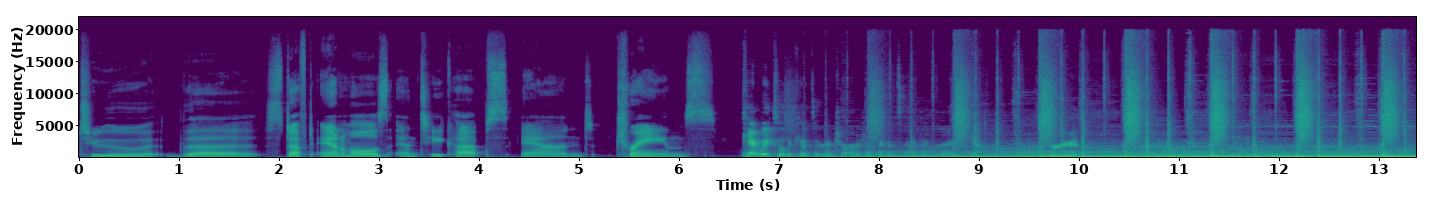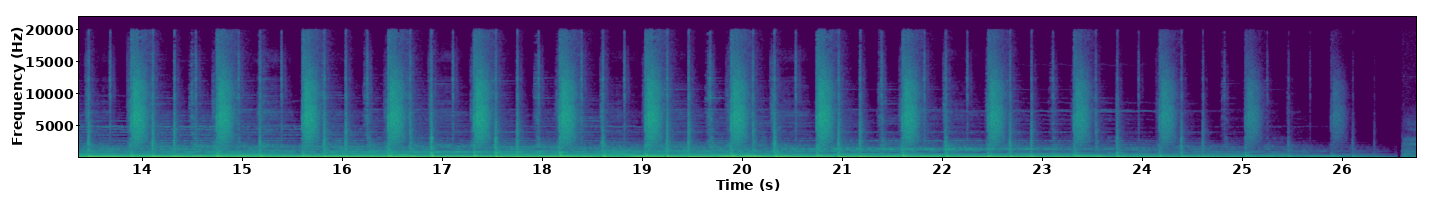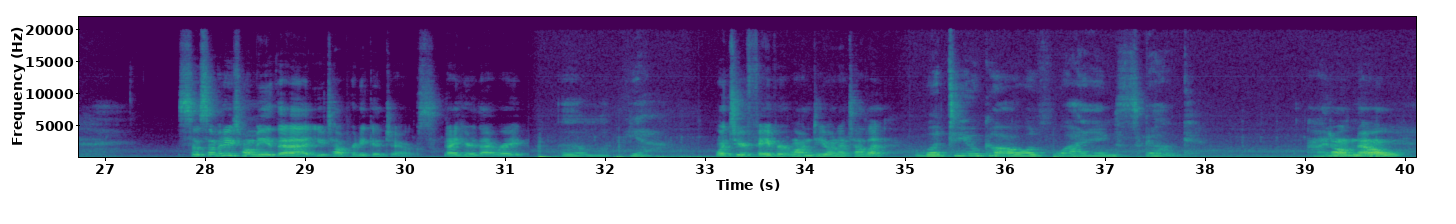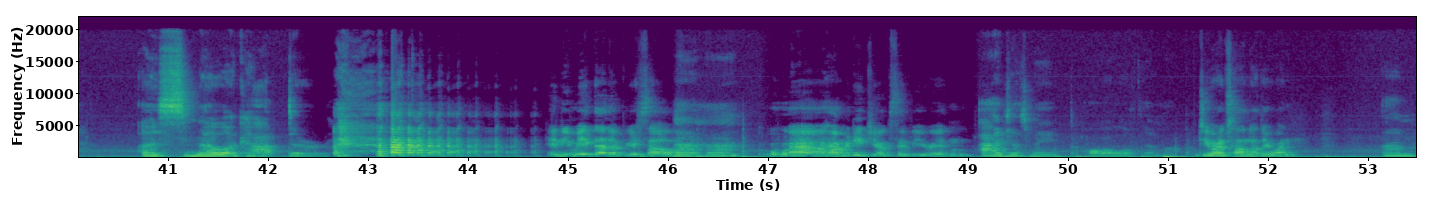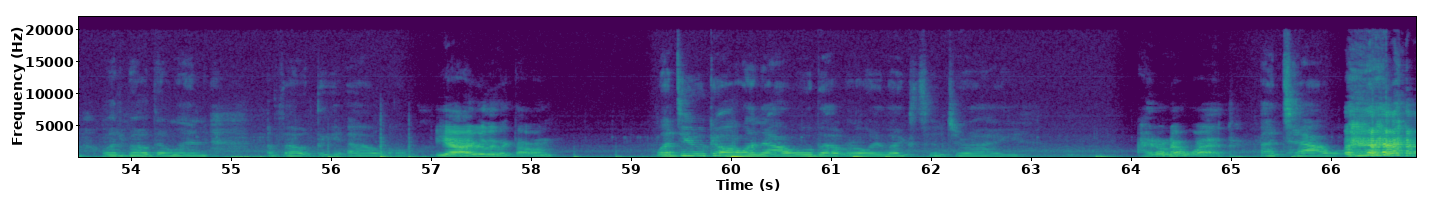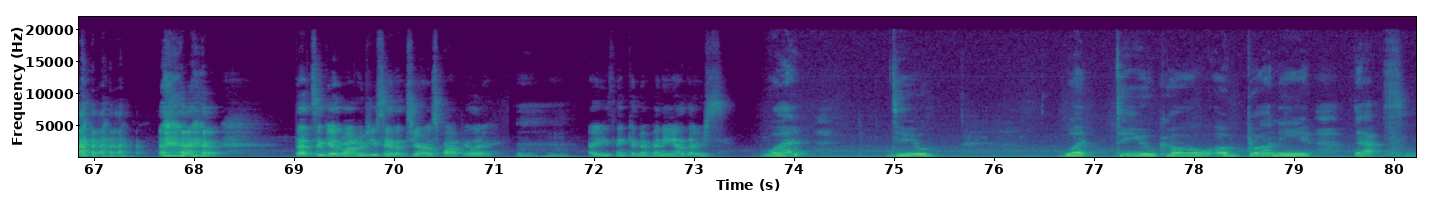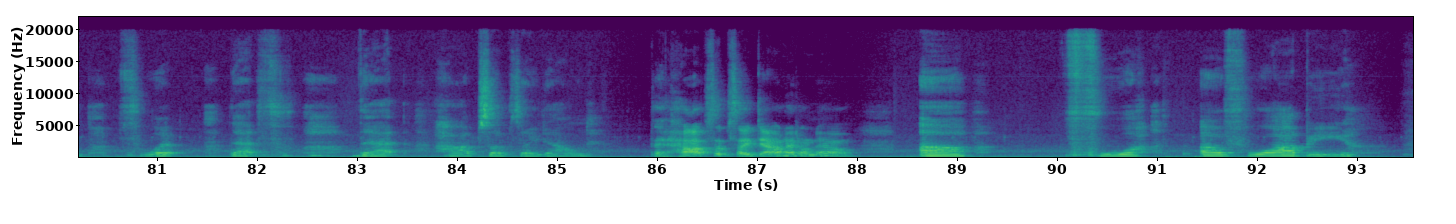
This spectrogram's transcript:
to the stuffed animals and teacups and trains. Can't wait till the kids are in charge. I think it's going to be great. Yeah. Agreed. So somebody told me that you tell pretty good jokes. Did I hear that right? Um, yeah. What's your favorite one? Do you want to tell it? What do you call a flying skunk? I don't know. A smellicopter. and you made that up yourself? Uh huh. Wow, how many jokes have you written? I just made all of them up. Do you want to tell another one? Um, what about the one about the owl? Yeah, I really like that one. What do you call an owl that really likes to dry? I don't know what. A towel. that's a good one. Would you say that's your most popular? uh-huh. Are you thinking of any others? What do you what do you call a bunny that flip that that hops upside down? That hops upside down? I don't know. A flo- a floppy.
